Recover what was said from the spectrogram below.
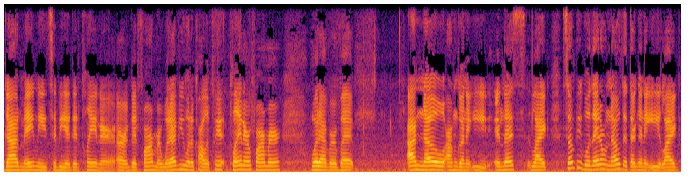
God made me to be a good planner or a good farmer, whatever you want to call it, planner, farmer, whatever. But I know I'm gonna eat, and that's like some people they don't know that they're gonna eat. Like,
